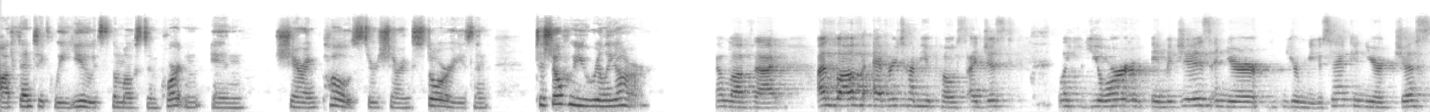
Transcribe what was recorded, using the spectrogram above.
authentically you it's the most important in sharing posts or sharing stories and to show who you really are I love that. I love every time you post. I just like your images and your your music and your just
